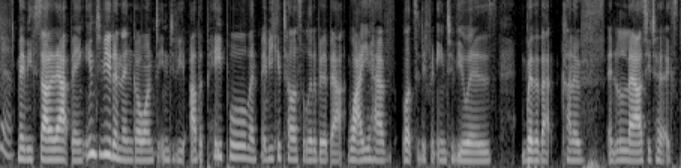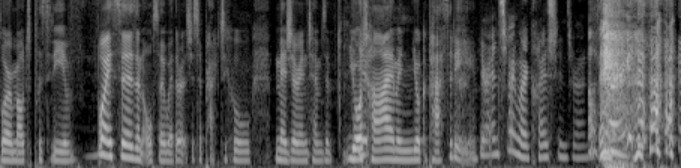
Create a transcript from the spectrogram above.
Yeah. maybe started out being interviewed and then go on to interview other people. And maybe you could tell us a little bit about why you have lots of different interviewers, whether that kind of it allows you to explore a multiplicity of voices and also whether it's just a practical measure in terms of your Yeah. time and your capacity. You're answering my questions, Ron. Oh, sorry.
